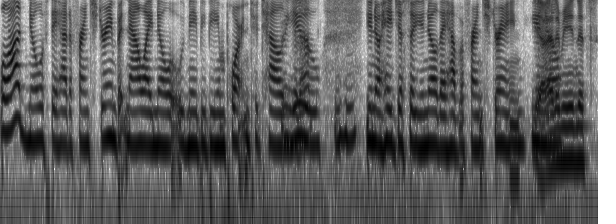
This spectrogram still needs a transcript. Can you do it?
Well, I'd know if they had a French drain, but now I know it would maybe be important to tell Bring it you, up. you know, hey, just so you know, they have a French drain. You yeah, know? and I mean it's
